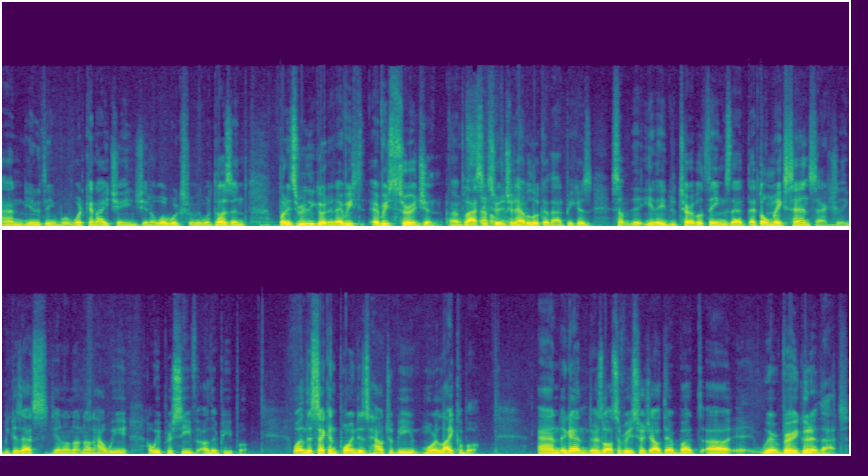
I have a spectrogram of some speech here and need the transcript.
and you know, think, well, what can I change? You know, what works for me, what doesn't. Mm. But it's really good, and every every surgeon, uh, plastic surgeon, should have a look at that because some they, they do terrible things that, that don't make sense actually, because that's you know not, not how we how we perceive other people. Well, and the second point is how to be more likable. And again, there's lots of research out there, but uh, we're very good at that.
